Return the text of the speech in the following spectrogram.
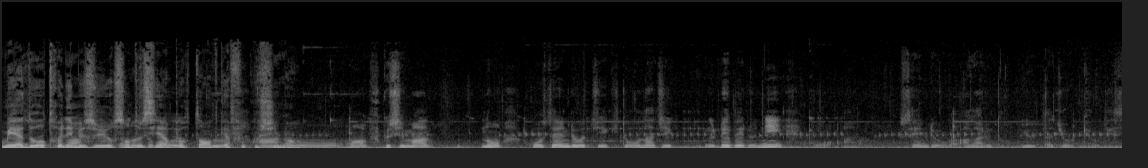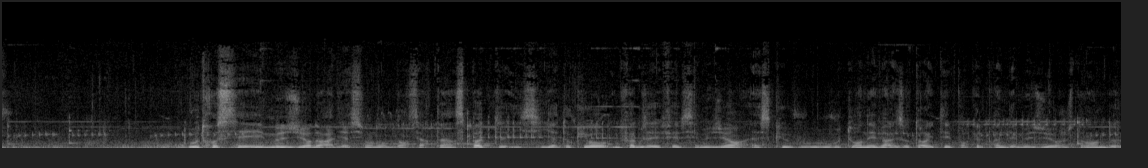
Mais à d'autres, les mesures sont aussi importantes qu'à Fukushima Outre ces mesures de radiation donc dans certains spots ici à Tokyo, une fois que vous avez fait ces mesures, est-ce que vous vous tournez vers les autorités pour qu'elles prennent des mesures justement de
